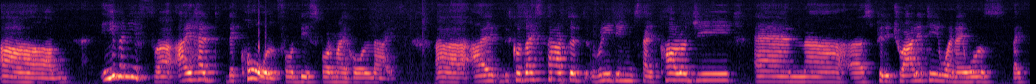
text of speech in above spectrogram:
um, even if uh, i had the call for this for my whole life uh, I because I started reading psychology and uh, uh, spirituality when I was like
